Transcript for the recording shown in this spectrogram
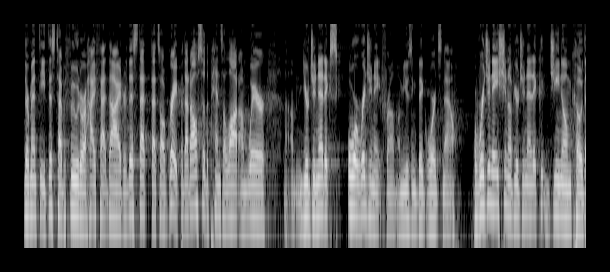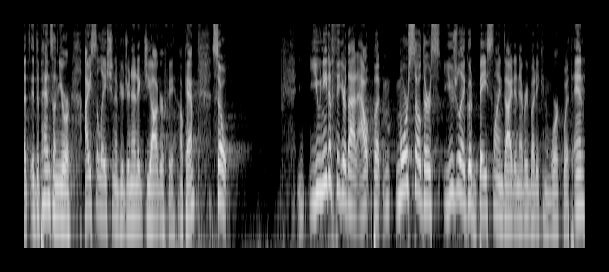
they're meant to eat this type of food or a high fat diet or this, that, that's all great. But that also depends a lot on where um, your genetics or originate from. I'm using big words now. Origination of your genetic genome code. That it depends on your isolation of your genetic geography. Okay. So, you need to figure that out, but more so, there's usually a good baseline diet and everybody can work with. And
